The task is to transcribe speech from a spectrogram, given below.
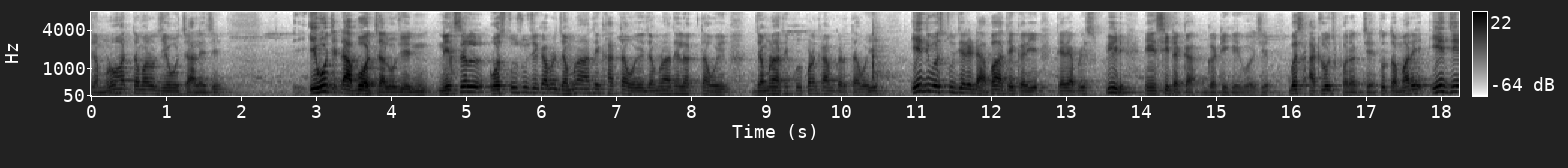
જમણો હાથ તમારો જેવો ચાલે છે. એવો જ ડાબો હાથ ચાલવો જોઈએ. નેચરલ વસ્તુ શું છે કે આપણે જમણા હાથે ખાતા હોઈએ, જમણા હાથે લખતા હોઈએ, જમણા હાથે કોઈ પણ કામ કરતા હોઈએ, એ જ વસ્તુ જ્યારે ડાબા હાથે કરીએ ત્યારે આપણી સ્પીડ એંસી ટકા ઘટી ગઈ હોય છે. બસ આટલો જ ફરક છે. તો તમારે એ જે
